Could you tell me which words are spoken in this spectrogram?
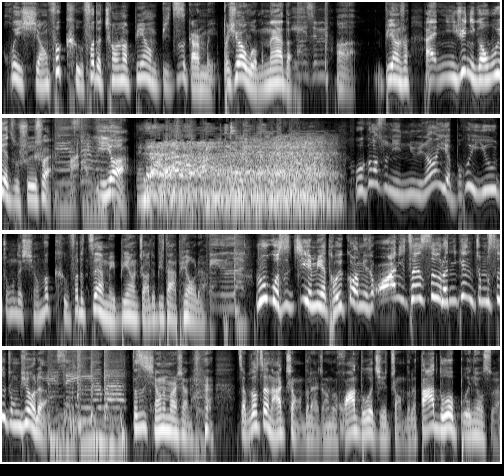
会心服口服的承认别人比自个儿美，不像我们男的啊。别人说，哎，你觉得你跟吴彦祖谁帅啊？一样。我告诉你，女人也不会由衷的心服口服的赞美别人长得比她漂亮。如果是见面，她会告面说，哇，你才瘦了，你看你这么瘦，这么漂亮。但是心里面想的，哼，咱不知道在哪整的了，真的花多少钱整的了，打多少玻尿酸。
